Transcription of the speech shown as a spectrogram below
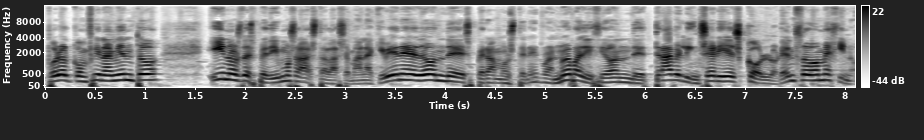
por el confinamiento y nos despedimos hasta la semana que viene donde esperamos tener una nueva edición de Traveling Series con Lorenzo Mejino.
